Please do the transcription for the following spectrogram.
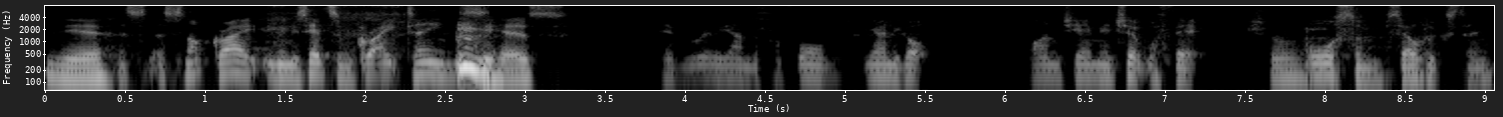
Yeah, it's, it's not great. I mean, he's had some great teams he has. have really underperformed. He only got one championship with that Sure. awesome Celtics team.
